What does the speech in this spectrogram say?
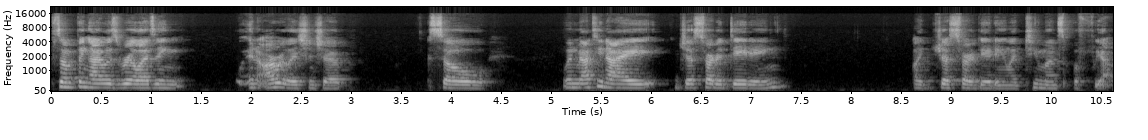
something I was realizing in our relationship. So, when Matthew and I just started dating, like just started dating, like two months before, yeah,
